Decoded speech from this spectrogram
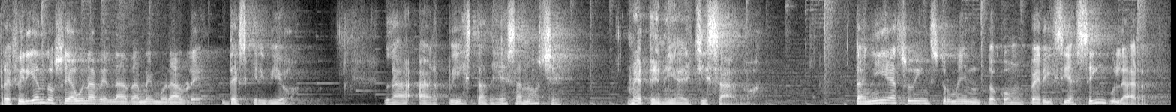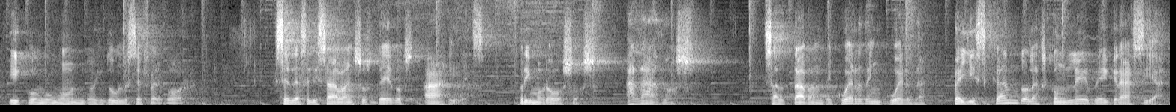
Refiriéndose a una velada memorable, describió, la arpista de esa noche me tenía hechizado. Tañía su instrumento con pericia singular y con un hondo y dulce fervor. Se deslizaban sus dedos ágiles, primorosos, alados. Saltaban de cuerda en cuerda pellizcándolas con leve gracia,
